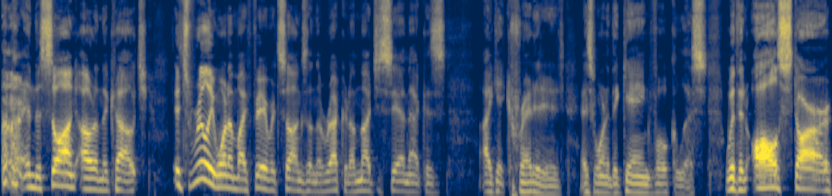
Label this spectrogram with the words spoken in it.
in the song Out on the Couch. It's really one of my favorite songs on the record. I'm not just saying that because I get credited as one of the gang vocalists with an all star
